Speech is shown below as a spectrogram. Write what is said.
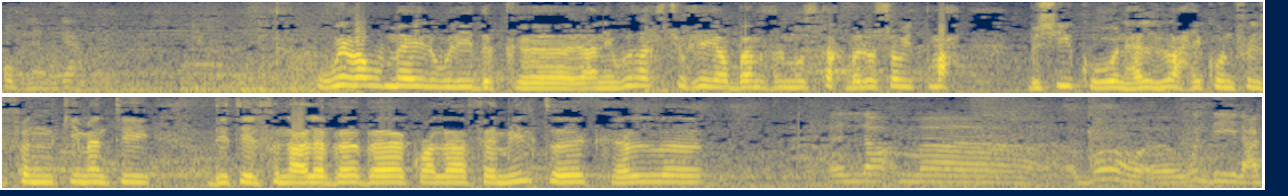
problème كاع. وين راهو مايل وليدك؟ آه، يعني وين راك تشوفيه ربما في المستقبل؟ واش يطمح باش يكون؟ هل راح يكون في الفن كيما انت؟ ديتي الفن على باباك وعلى فاميلتك؟ هل لا mais bon ولدي يلعب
